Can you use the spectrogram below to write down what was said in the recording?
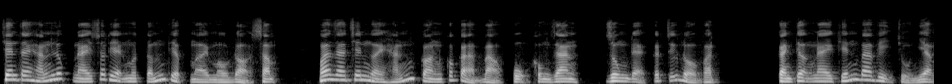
Trên tay hắn lúc này xuất hiện một tấm thiệp mời màu đỏ sậm, hóa ra trên người hắn còn có cả bảo cụ không gian, dùng để cất giữ đồ vật. Cảnh tượng này khiến ba vị chủ nhiệm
